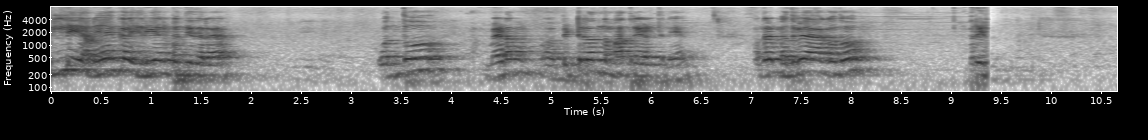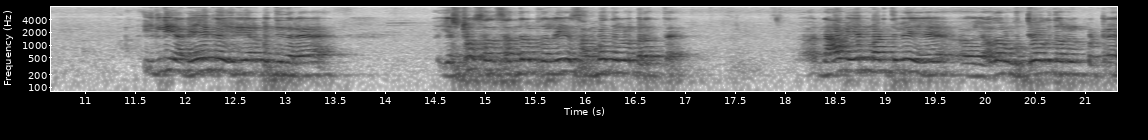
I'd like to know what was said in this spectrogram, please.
ಇಲ್ಲಿ ಅನೇಕ ಹಿರಿಯರು ಬಂದಿದ್ದಾರೆ. ಒಂದು ಮೇಡಮ್ ಬಿಟ್ಟಿರೋದನ್ನ ಮಾತ್ರ ಹೇಳ್ತೀನಿ. ಅಂದರೆ ಮದುವೆ ಆಗೋದು ಬರೀ ಇಲ್ಲಿ ಅನೇಕ ಹಿರಿಯರು ಬಂದಿದ್ದಾರೆ. ಎಷ್ಟೋ ಸಂದರ್ಭದಲ್ಲಿ ಸಂಬಂಧಗಳು ಬರುತ್ತೆ. ನಾವೇನು ಮಾಡ್ತೀವಿ ಯಾವ್ದಾದ್ರು ಉದ್ಯೋಗದವ್ರಿಗೆ ಕೊಟ್ಟರೆ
